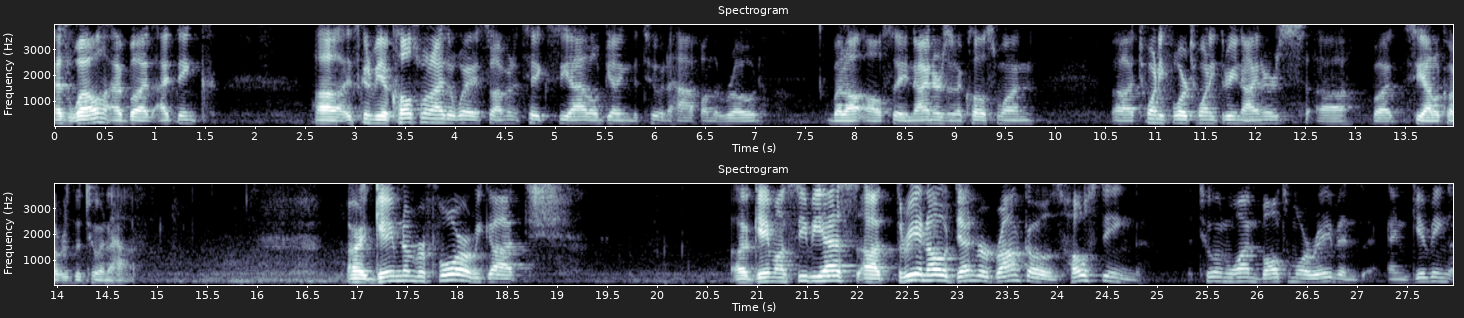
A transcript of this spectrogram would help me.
as well. uh, But I think. Uh, it's going to be a close one either way, so I'm going to take Seattle getting the two and a half on the road. But I'll, I'll say Niners in a close one, uh, 24-23 Niners, uh, but Seattle covers the two and a half. All right, game number four, we got a game on CBS. Uh, Three and zero Denver Broncos hosting two and one Baltimore Ravens and giving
